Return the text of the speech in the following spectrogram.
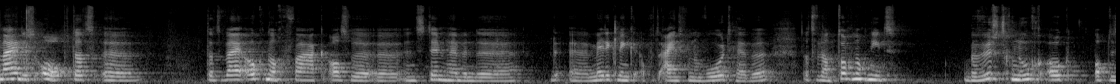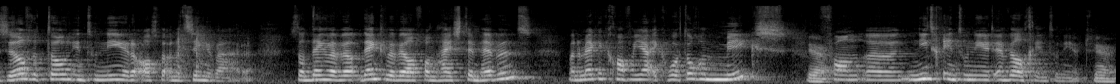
Mij dus op dat, eh, dat wij ook nog vaak, als we eh, een stemhebbende uh, medeklinker op het eind van een woord hebben, dat we dan toch nog niet bewust genoeg ook op dezelfde toon intoneren als we aan het zingen waren. Dus dan denken we wel, denken we wel van hij is stemhebbend, maar dan merk ik gewoon van ja, ik hoor toch een mix Ja. van eh, niet geïntoneerd en wel geïntoneerd. Ja.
